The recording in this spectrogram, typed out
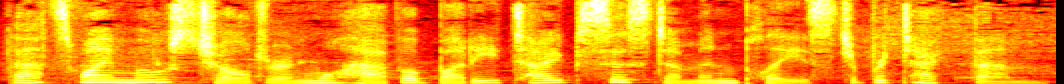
That's why most children will have a buddy type system in place to protect them.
